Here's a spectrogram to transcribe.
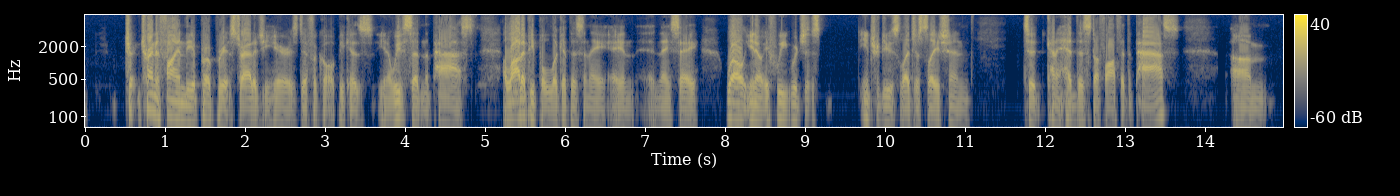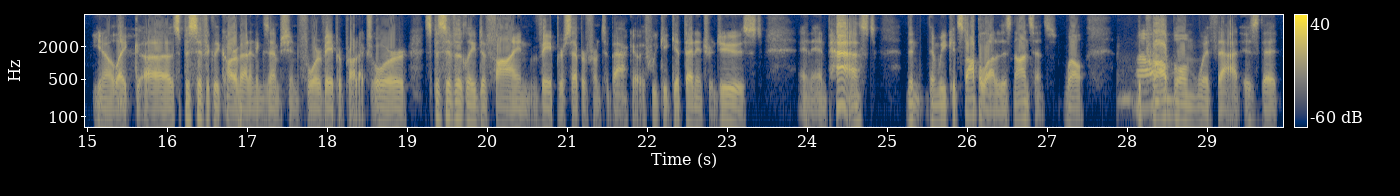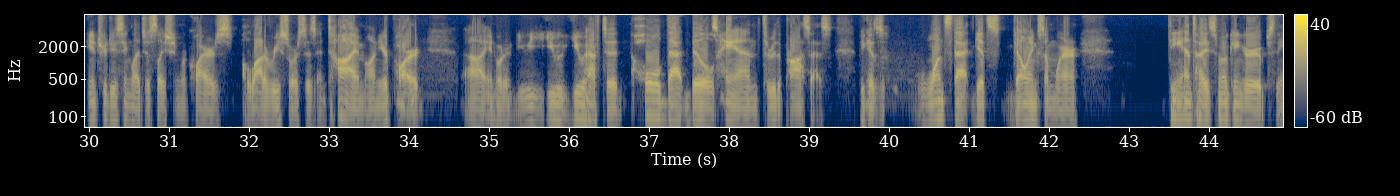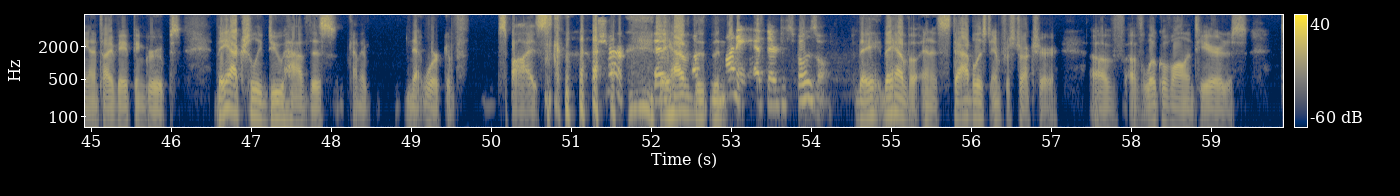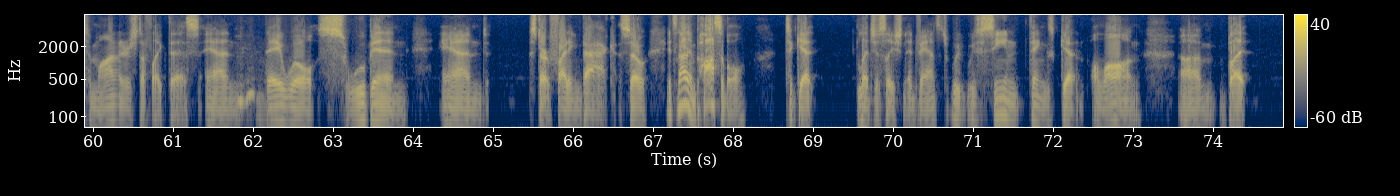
tr- trying to find the appropriate strategy here is difficult because you know we've said in the past a lot of people look at this and they and, and they say well you know if we would just introduce legislation to kind of head this stuff off at the pass um, you know like uh, specifically carve out an exemption for vapor products or specifically define vapor separate from tobacco. If we could get that introduced and and passed then then we could stop a lot of this nonsense. Well the Well, problem with that is that introducing legislation requires a lot of resources and time on your part. Uh, in order, you you you have to hold that bill's hand through the process. Because once that gets going somewhere, the anti-smoking groups, the anti-vaping groups, they actually do have this kind of network of spies. Sure. they have the, the money at their disposal. they they have a, an established infrastructure of of local volunteers to monitor stuff like this, and Mhm. they will swoop in and start fighting back. So it's not impossible to get legislation advanced. We, we've seen things get along, um, but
